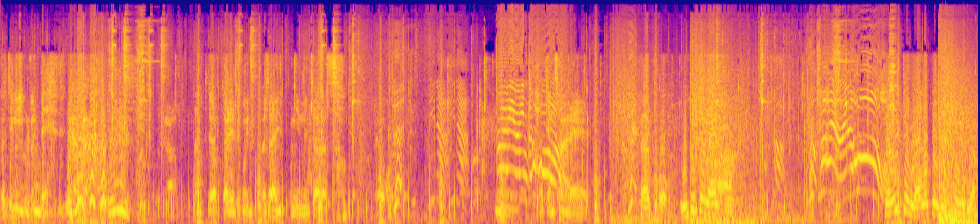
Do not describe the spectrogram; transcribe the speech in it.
옆자리가 되게 이쁜데? 나한테 옆자리에 누구 있- 여자분 있는 줄 알았어. 괜찮네. 에코. hole. 저 1등 영어 때문에 킹이야.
